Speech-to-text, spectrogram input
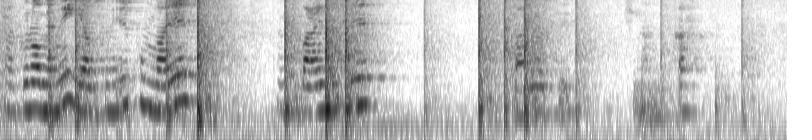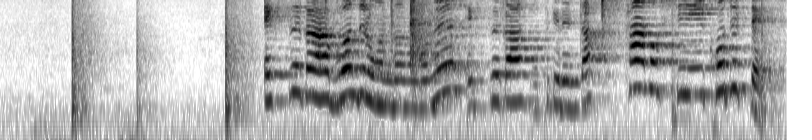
자, 그러면은 이 함수는 1,1 마이너스 1 마이너스 1 지나니까 x가 무한대로 간다는 거는 x가 어떻게 된다? 한없이 커질 때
